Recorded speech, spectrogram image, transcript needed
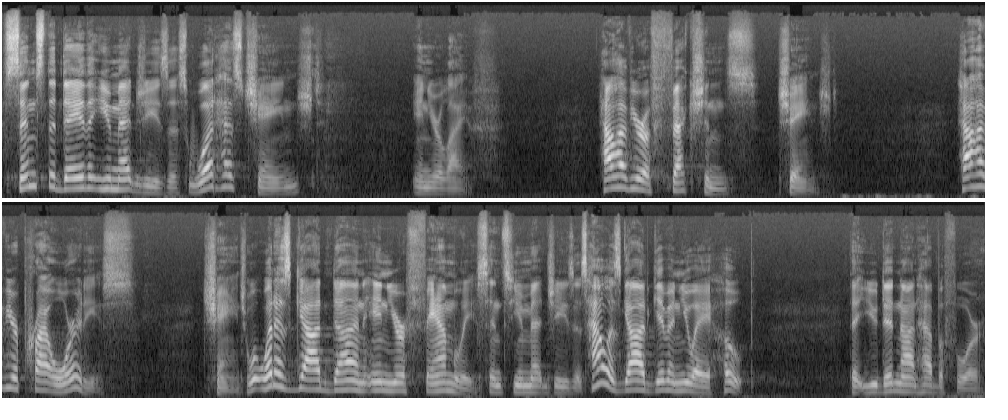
Since the day that you met Jesus, what has changed in your life? How have your affections changed? How have your priorities changed? What has God done in your family since you met Jesus? How has God given you a hope that you did not have before?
